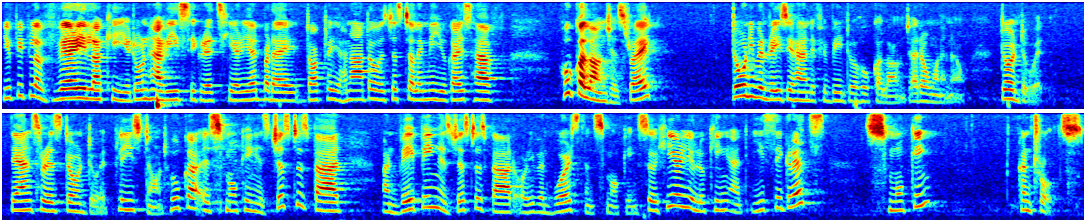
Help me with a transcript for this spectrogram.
You people are very lucky. You don't have e-cigarettes here yet, but I, Dr. Hanata was just telling me you guys have hookah lounges, right? Don't even raise your hand if you've been to a hookah lounge. I don't want to know. Don't do it. The answer is don't do it. Please don't. Hookah is smoking is just as bad, and vaping is just as bad or even worse than smoking. So here you're looking at e-cigarettes, smoking, controls.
